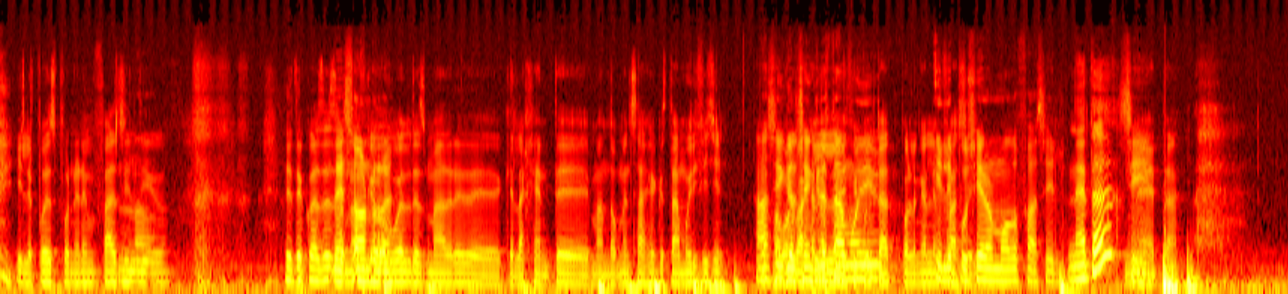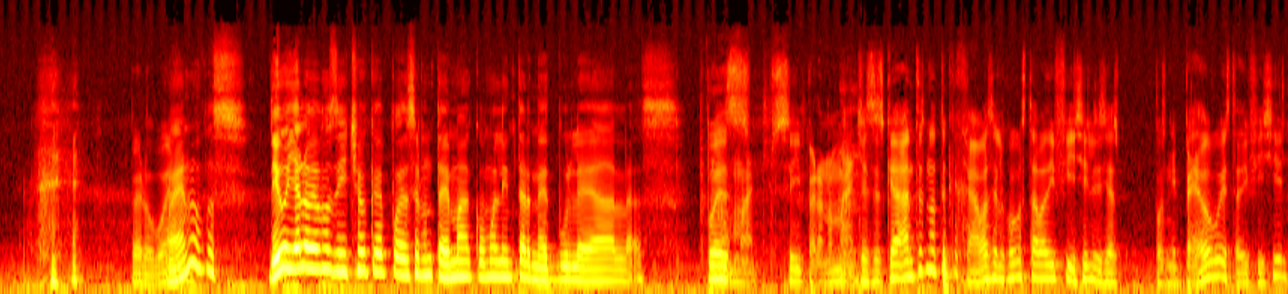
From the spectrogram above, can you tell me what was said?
y le puedes poner en fácil, No. digo. ¿Sí ¿Te acuerdas de eso, no? que Deshonra. hubo el desmadre de que la gente mandó un mensaje que estaba muy difícil? Ah, Por sí, favor, que el estaba muy... dificultad, pónganle Y le fácil. pusieron modo fácil. ¿Neta? Sí. Neta. Pero bueno. Bueno. pues... Digo, ya lo habíamos dicho que puede ser un tema como el internet bulea a las... Pues No manches. sí, pero no manches. Es que antes no te quejabas, el juego estaba difícil y decías, pues ni pedo, güey, está difícil.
